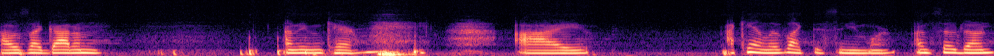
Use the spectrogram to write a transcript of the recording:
I was like, God, I'm, I don't even care. I, I can't live like this anymore. I'm so done.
